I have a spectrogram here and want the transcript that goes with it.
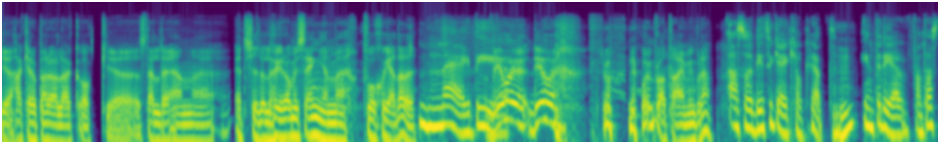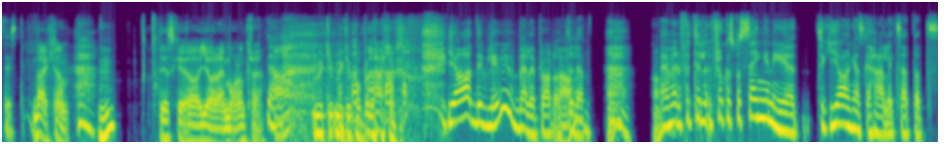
eh, hackade upp en rödlök och eh, ställde en, eh, ett kilo löjrom i sängen med två skedar i. Nej, det, Det var ju det var, det var en bra timing på den. alltså, det tycker jag är klockrent. Mm. inte det fantastiskt? Verkligen. Mm. Det ska jag göra imorgon tror jag. Ja. Ja, mycket, mycket populärt också. ja, det blev ju väldigt bra då Ja. tydligen. Ja. Nej, men för till, frukost på sängen är ju, tycker jag, en ganska härligt sätt att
